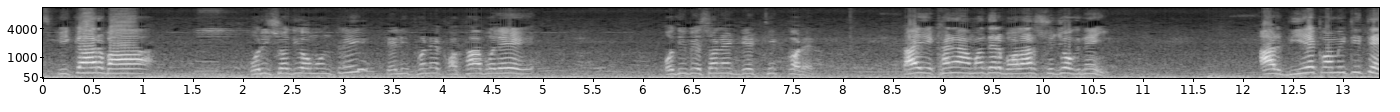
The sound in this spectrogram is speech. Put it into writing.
স্পিকার বা পরিষদীয় মন্ত্রী টেলিফোনে কথা বলে অধিবেশনের ডেট ঠিক করেন। তাই এখানে আমাদের বলার সুযোগ নেই। আর বিয়ে কমিটিতে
